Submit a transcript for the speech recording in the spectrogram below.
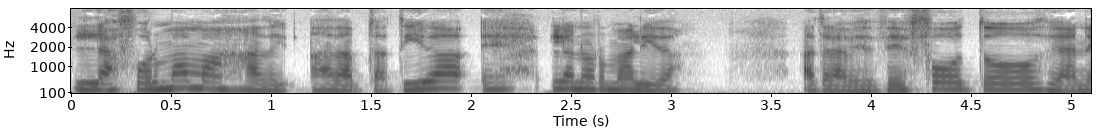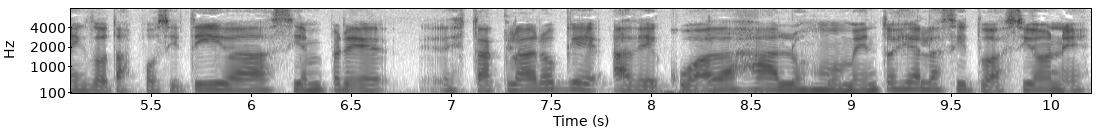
La forma más adaptativa es la normalidad a través de fotos, de anécdotas positivas, siempre está claro que adecuadas a los momentos y a las situaciones.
